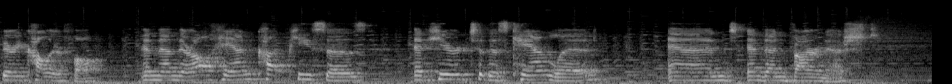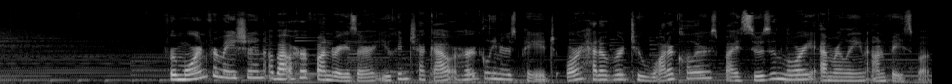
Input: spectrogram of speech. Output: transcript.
very colorful. And then they're all hand cut pieces adhered to this can lid and and then varnished. For more information about her fundraiser, you can check out her Gleaners page or head over to Watercolors by Susan Lori Emerling on Facebook.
